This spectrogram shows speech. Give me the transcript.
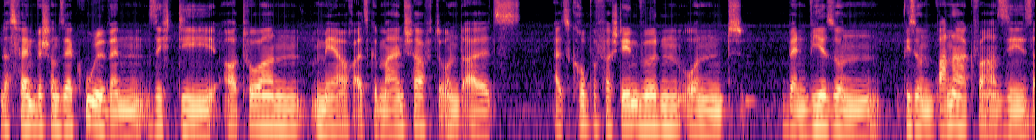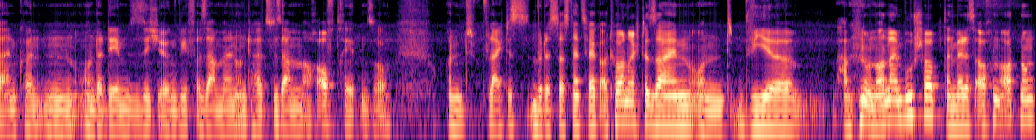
das fänden wir schon sehr cool, wenn sich die Autoren mehr auch als Gemeinschaft und als, als Gruppe verstehen würden und wenn wir so ein, wie so ein Banner quasi sein könnten, unter dem sie sich irgendwie versammeln und halt zusammen auch auftreten so. Und vielleicht ist, wird es das Netzwerk Autorenrechte sein und wir haben nur einen Online-Buchshop, dann wäre das auch in Ordnung.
